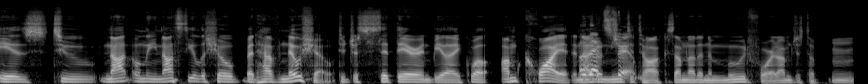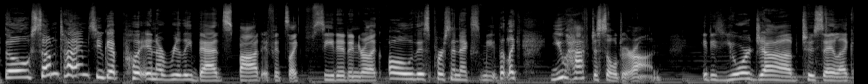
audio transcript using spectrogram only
is to not only not steal the show but have no show to just sit there and be like well i'm quiet and Oh, i don't need true. to talk because i'm not in the mood for it. I'm just a mm. though sometimes you get put in a really bad spot if it's like seated and you're like oh this person next to me but like you have to soldier on. It is your job to say like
